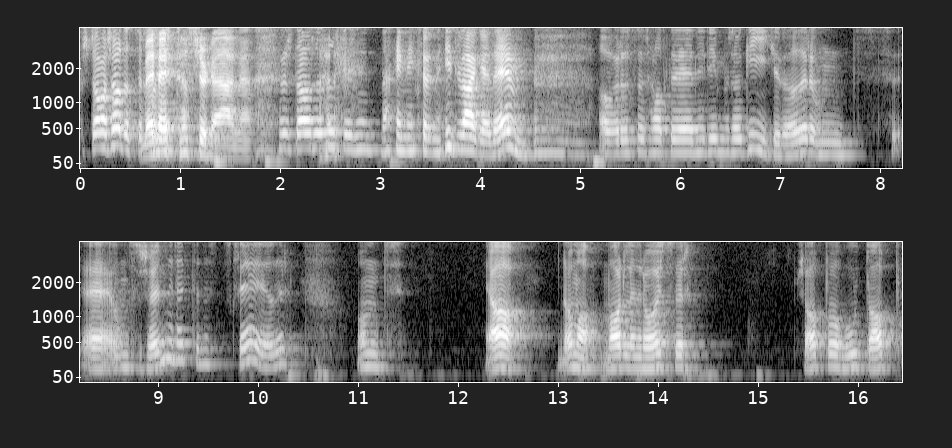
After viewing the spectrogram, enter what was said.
ich verstehe schon, dass Wer das hätte das schon gerne? Ich verstehe schon, dass das nicht, nein, nicht, nicht wegen dem. Aber dass das halt äh, nicht immer so geht, oder? Und äh, umso schöner hätte das zu sehen, oder? Und ja, nochmal, Marlene Reusser, Chapeau, Hut ab.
